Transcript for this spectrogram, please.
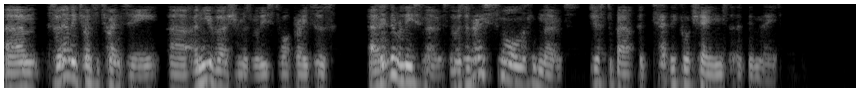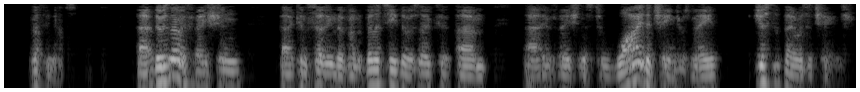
Um, so in early 2020, uh, a new version was released to operators, And in the release notes, there was a very small little note just about the technical change that had been made. Nothing else. Uh, there was no information uh, concerning the vulnerability. There was no um, uh, information as to why the change was made, just that there was a change.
